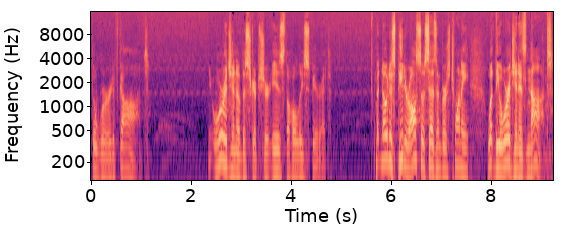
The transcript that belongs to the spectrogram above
the Word of God. The origin of the Scripture is the Holy Spirit. But notice Peter also says in verse 20 what the origin is not.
